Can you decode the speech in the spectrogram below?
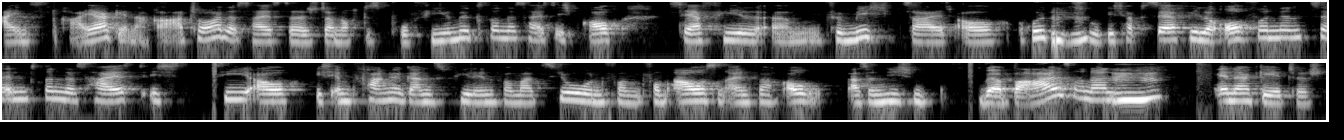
1-3er Generator, das heißt, da ist dann noch das Profil mit drin. Das heißt, ich brauche sehr viel ähm, für mich Zeit, auch Rückzug. Mhm. Ich habe sehr viele offene Zentren, das heißt, ich ziehe auch, ich empfange ganz viel Informationen vom, vom Außen einfach auch, also nicht verbal, sondern mhm. Energetisch.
